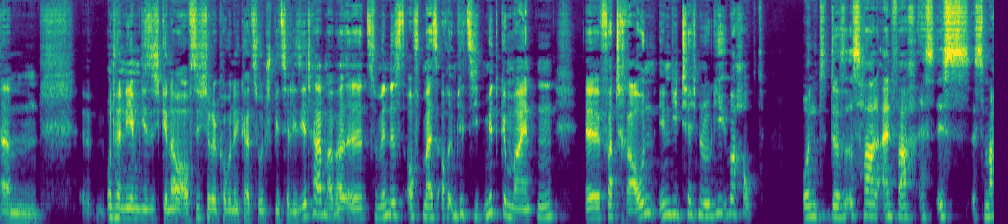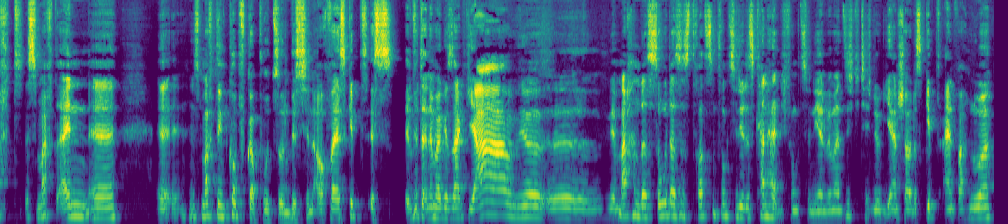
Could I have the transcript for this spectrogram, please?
ähm, äh, Unternehmen, die sich genau auf sichere Kommunikation spezialisiert haben, aber äh, zumindest oftmals auch implizit mitgemeinten äh, Vertrauen in die Technologie überhaupt. Und das ist halt einfach, es ist, es macht, es macht einen äh, äh, es macht den Kopf kaputt so ein bisschen auch, weil es gibt, es wird dann immer gesagt, ja, wir, äh, wir machen das so, dass es trotzdem funktioniert. Es kann halt nicht funktionieren, wenn man sich die Technologie anschaut. Es gibt einfach nur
